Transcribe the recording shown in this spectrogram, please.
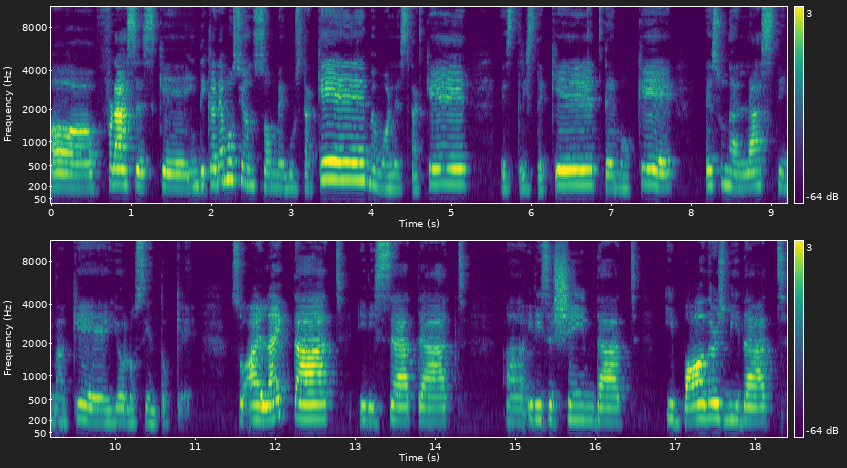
uh, frases que indican emoción son me gusta que, me molesta que, es triste que, temo que, es una lástima que, yo lo siento que. So I like that, it is sad that, uh, it is a shame that, it bothers me that,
